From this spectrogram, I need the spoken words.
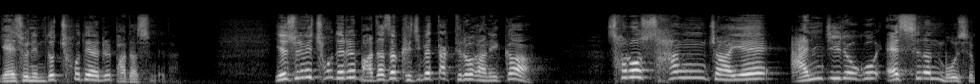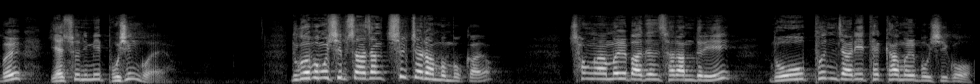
예수님도 초대를 받았습니다. 예수님이 초대를 받아서 그 집에 딱 들어가니까 서로 상좌에 앉으려고 애쓰는 모습을 예수님이 보신 거예요. 누가 보면 14장 7절 한번 볼까요? 청함을 받은 사람들이 높은 자리 택함을 보시고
